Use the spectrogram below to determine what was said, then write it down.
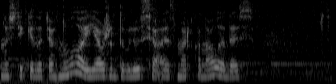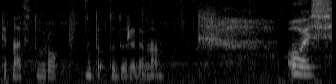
настільки затягнула, і я вже дивлюся АСМР канали десь з 15-го року. Ну, тобто дуже давно. Ось,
